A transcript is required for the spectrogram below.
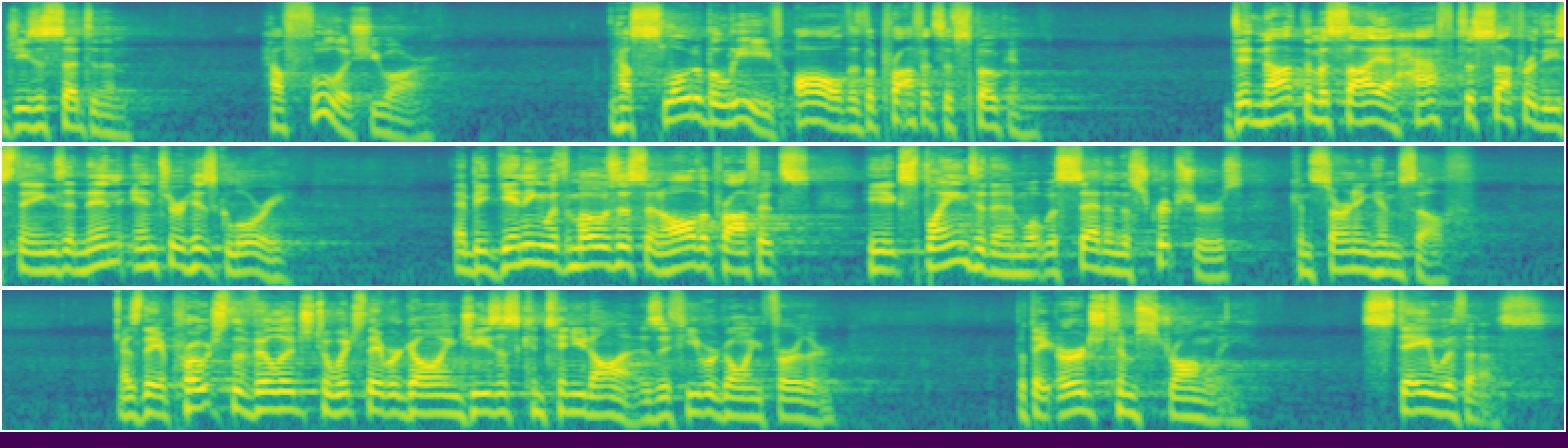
Jesus said to them, How foolish you are, and how slow to believe all that the prophets have spoken. Did not the Messiah have to suffer these things and then enter his glory? And beginning with Moses and all the prophets, he explained to them what was said in the scriptures concerning himself. As they approached the village to which they were going, Jesus continued on as if he were going further. But they urged him strongly Stay with us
